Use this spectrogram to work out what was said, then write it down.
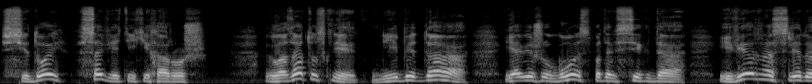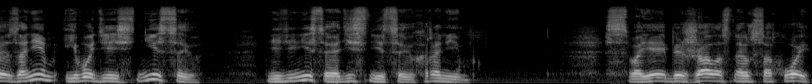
седой советники хорош. Глаза тускнеют? Не беда. Я вижу Господа всегда, и верно, следуя за Ним, Его десницею, не деницею, а десницею храним. Своей безжалостной урсахой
